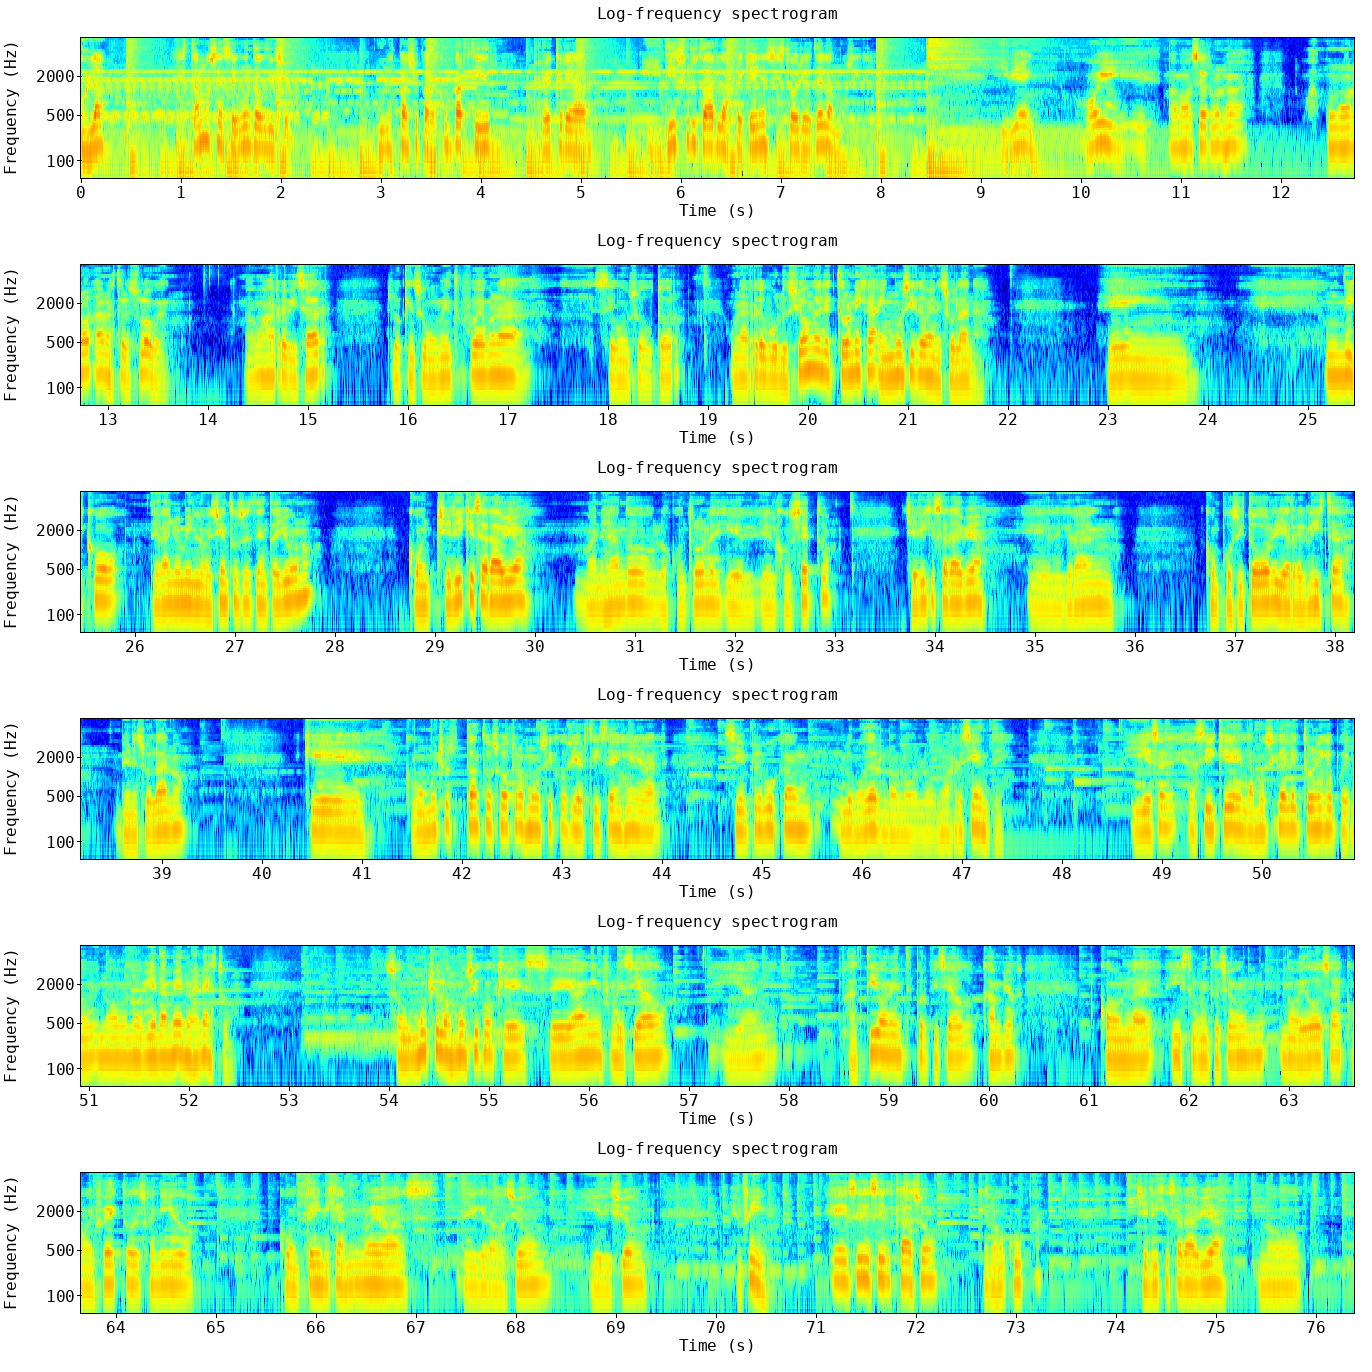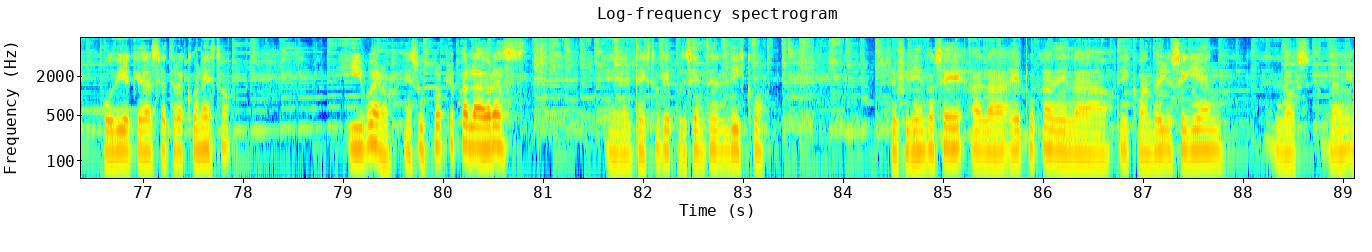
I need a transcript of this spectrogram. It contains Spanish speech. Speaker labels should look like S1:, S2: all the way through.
S1: Hola, estamos en segunda audición, un espacio para compartir, recrear y disfrutar las pequeñas historias de la música. Y bien, hoy eh, vamos a hacer una, un honor a nuestro eslogan. Vamos a revisar lo que en su momento fue una, según su autor, una revolución electrónica en música venezolana. En un disco del año 1971 con Chelique Sarabia manejando los controles y el, concepto. Chelique Sarabia, el gran compositor y arreglista venezolano, que como muchos tantos otros músicos y artistas en general, siempre buscan lo moderno, lo, más reciente. Y es así que la música electrónica pues no, no viene a menos en esto. Son muchos los músicos que se han influenciado y han activamente propiciado cambios con la instrumentación novedosa, con efectos de sonido, con técnicas nuevas de grabación y edición. En fin, ese es el caso que nos ocupa. Chelique Sarabia no podía quedarse atrás con esto. Y bueno, en sus propias palabras, en el texto que presenta el disco, refiriéndose a la época de, la, de cuando ellos seguían los,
